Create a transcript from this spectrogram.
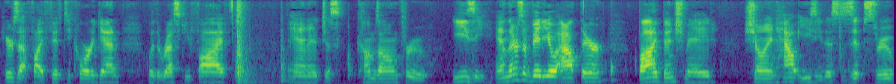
Here's that 550 cord again with the Rescue 5. And it just comes on through. Easy. And there's a video out there by Benchmade showing how easy this zips through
